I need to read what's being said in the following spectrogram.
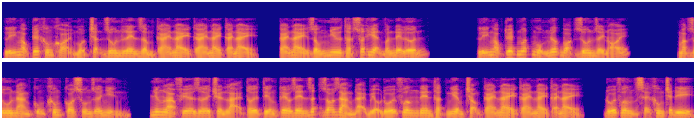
lý ngọc tuyết không khỏi một trận run lên dầm cái này cái này cái này cái này giống như thật xuất hiện vấn đề lớn. Lý ngọc tuyết nuốt ngụm nước bọt run dậy nói mặc dù nàng cũng không có xuống dưới nhìn, nhưng là phía dưới truyền lại tới tiếng kêu rên rất rõ ràng đại biểu đối phương nên thật nghiêm trọng cái này cái này cái này, đối phương sẽ không chết đi.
